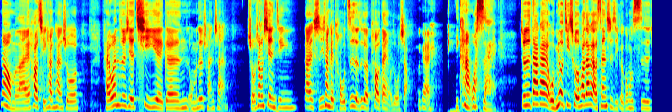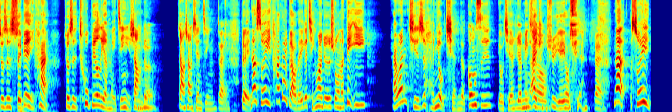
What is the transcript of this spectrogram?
那我们来好奇看看，说台湾这些企业跟我们的船产。手上现金大概实际上可以投资的这个炮弹有多少？OK，一看，哇塞，就是大概我没有记错的话，大概有三十几个公司，就是随便一看就是 two billion 美金以上的账上现金。对对，那所以它代表的一个情况就是说呢，第一，台湾其实是很有钱的，公司有钱，人民爱储蓄也有钱。对，那所以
